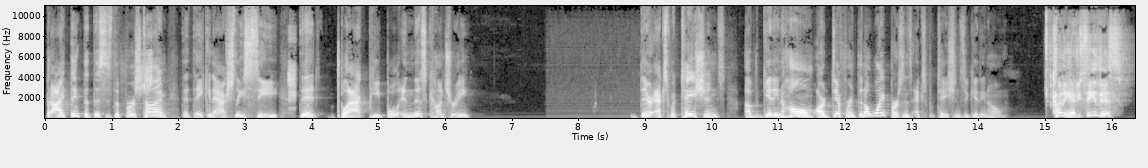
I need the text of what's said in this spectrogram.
But I think that this is the first time that they can actually see that black people in this country, their expectations of getting home are different than a white person's expectations of getting home. Honey, have you seen this?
